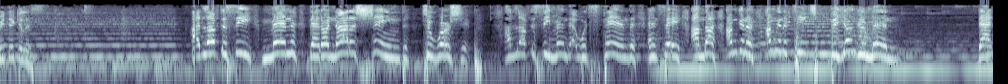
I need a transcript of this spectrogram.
ridiculous. I'd love to see men that are not ashamed to worship. I'd love to see men that would stand and say, I'm not, I'm gonna, I'm gonna teach the younger men that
